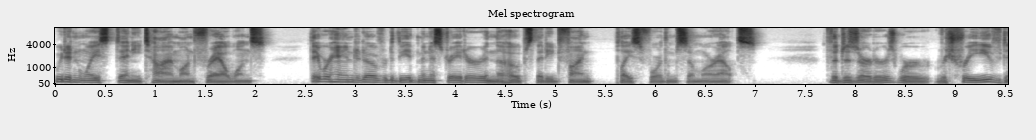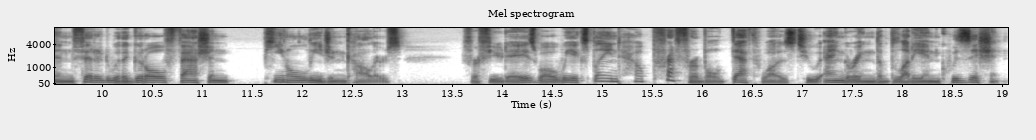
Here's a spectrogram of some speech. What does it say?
We didn't waste any time on frail ones. They were handed over to the administrator in the hopes that he'd find place for them somewhere else. The deserters were retrieved and fitted with a good old fashioned penal legion collars for a few days while we explained how preferable death was to angering the bloody Inquisition.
